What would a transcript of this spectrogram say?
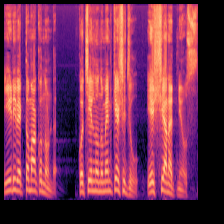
ഇ ഡി വ്യക്തമാക്കുന്നുണ്ട്. കൊച്ചിയിൽ നിന്നും N K Shiju Asianet news.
